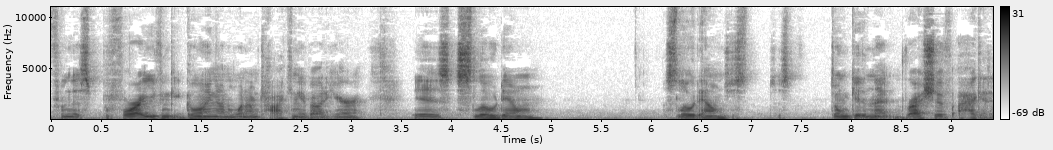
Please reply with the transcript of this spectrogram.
from this before I even get going on what I'm talking about here is slow down. Slow down. Just just don't get in that rush of ah, I gotta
